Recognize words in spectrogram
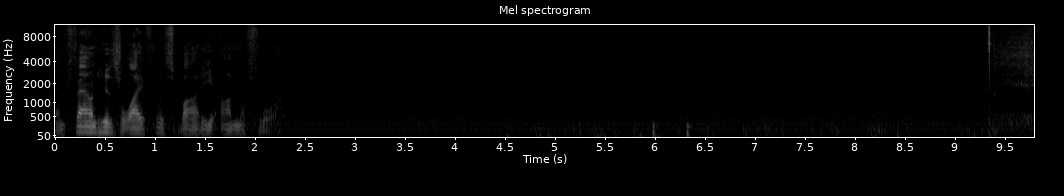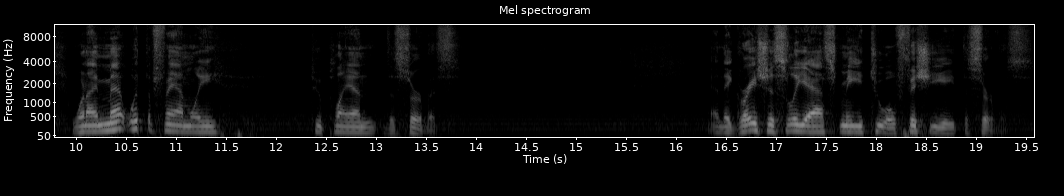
and found his lifeless body on the floor. When I met with the family to plan the service, and they graciously asked me to officiate the service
